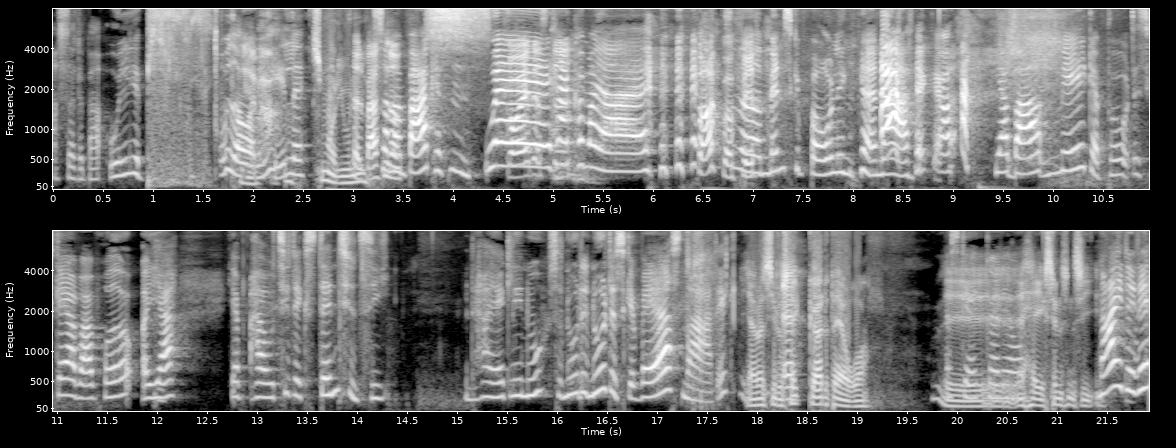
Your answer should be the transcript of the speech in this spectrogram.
Og så er det bare olie pff, ud over Ja. det hele. Smurt Så jule. det bare Så sådan man bare kan sådan, way, her kommer jeg. Fuck, hvor sådan noget fedt. menneskebowling af en art, ikke? Og jeg er bare mega på, det skal jeg bare prøve. Og jeg, jeg har jo tit extensions i, men det har jeg ikke lige nu. Så nu er det nu, det skal være snart, ikke? Jeg vil sige, du skal Ja. ikke gøre det derovre. Hvad skal jeg ikke gøre derovre? At have extensions i. Nej, det er det.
